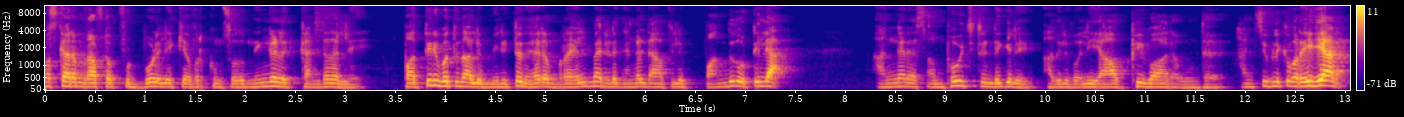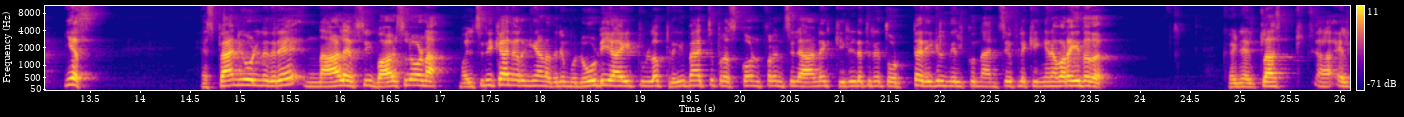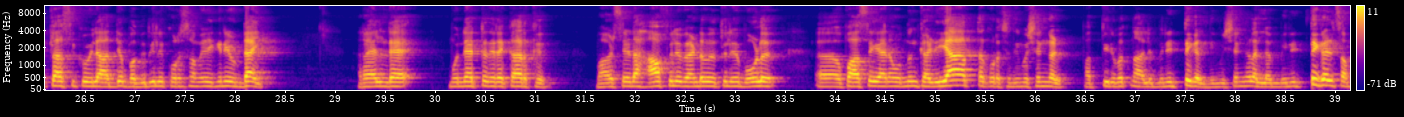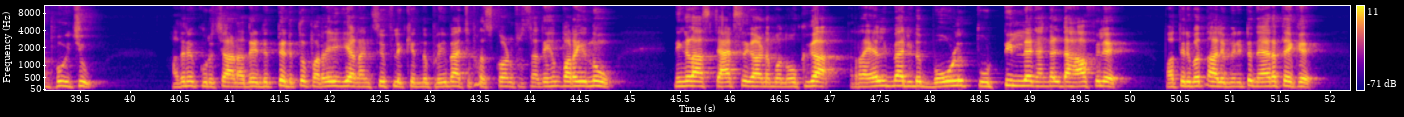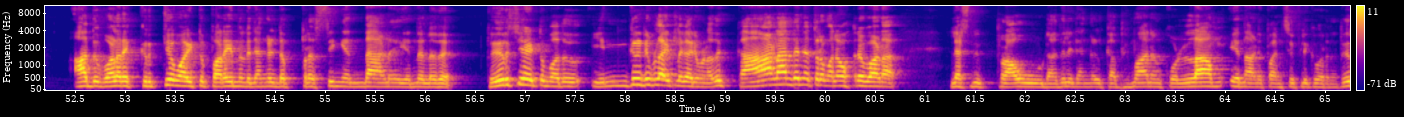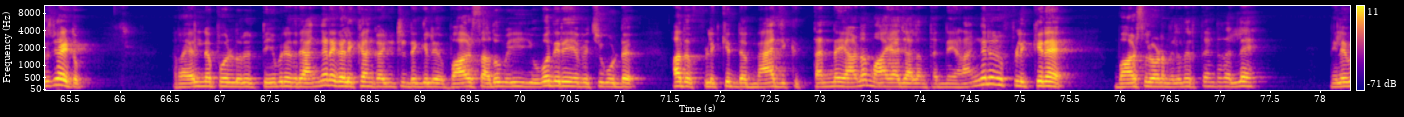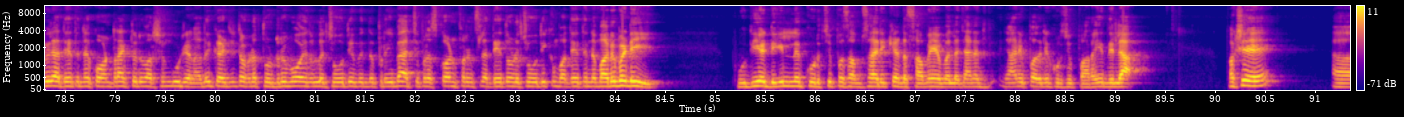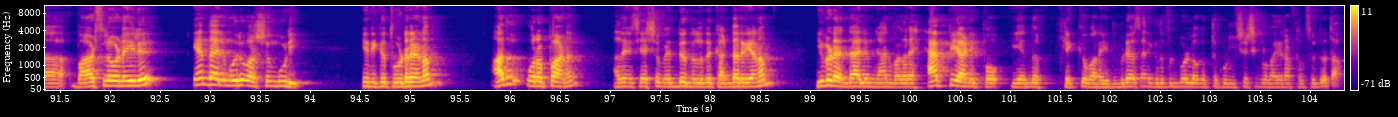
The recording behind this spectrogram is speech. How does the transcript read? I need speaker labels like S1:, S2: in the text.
S1: നമസ്കാരം raft of ഫുട്ബോളിലേക്ക് അവർക്കും സ്വന്തം നിങ്ങൾ കണ്ടതല്ലേ? പത്തിരുപത്തിനാല് മിനിറ്റ് നേരം റയൽ മാഡ്രിഡ് ഞങ്ങളുടെ ആപ്പിൽ പന്ത് തൊട്ടില്ല. അങ്ങനെ സംഭവിച്ചിട്ടുണ്ടെങ്കിൽ അതിൽ വലിയ അഭിമാനമുണ്ട്. ഹൻസി ഫ്ലിക്ക് പറയുകയാണ്. യെസ് എസ്പാനിയോളിനെതിരെ നാളെ എഫ് സി ബാഴ്സലോണ മത്സരിക്കാൻ ഇറങ്ങിയാണ്. അതിന് മുന്നോടിയായിട്ടുള്ള പ്രീ മാച്ച് പ്രസ് കോൺഫറൻസിലാണ് കിരീടത്തിന് തൊട്ടരികിൽ നിൽക്കുന്ന ഹൻസി ഫ്ലിക്ക് ഇങ്ങനെ പറയുന്നത്. കഴിഞ്ഞ എൽ ക്ലാസ് എൽ ക്ലാസിക്കോയിൽ ആദ്യ പകുതിയിൽ കുറച്ച് സമയം ഇങ്ങനെ ഉണ്ടായി റയലിന്റെ മുന്നേറ്റ നിരക്കാർക്ക്. ബാഴ്സയുടെ ഹാഫിൽ വേണ്ട വിധത്തിൽ ബോൾ പാസ് ചെയ്യാനോ ഒന്നും കഴിയാത്ത കുറച്ച് നിമിഷങ്ങൾ പത്തിരുപത്തിനാല് മിനിറ്റുകൾ നിമിഷങ്ങളല്ല മിനിറ്റുകൾ സംഭവിച്ചു. അതിനെക്കുറിച്ചാണ് അത് എടുത്തെടുത്ത് പറയുകയാണ് അൻസിഫ്ലിക്ക് ഇന്ന് പ്രീ മാച്ച് പ്രസ് കോൺഫറൻസ് അദ്ദേഹം പറയുന്നു നിങ്ങൾ ആ സ്റ്റാറ്റ്സ് കാണുമ്പോൾ നോക്കുക റയൽ മാഡ്രിഡ് ബോൾ തൊട്ടില്ല ഞങ്ങളുടെ ഹാഫിൽ പത്തിരുപത്തിനാല് മിനിറ്റ് നേരത്തേക്ക്. അത് വളരെ കൃത്യമായിട്ട് പറയുന്നുണ്ട് ഞങ്ങളുടെ പ്രസ്സിങ് എന്താണ് എന്നുള്ളത്. തീർച്ചയായിട്ടും അത് ഇൻക്രെഡിബിൾ ആയിട്ടുള്ള കാര്യമാണ്. അത് കാണാൻ തന്നെ എത്ര മനോഹരമാണ്. ലെറ്റ്സ് ബി പ്രൗഡ് അതിൽ ഞങ്ങൾക്ക് അഭിമാനം കൊള്ളാം എന്നാണ് ഇപ്പം അൻസിഫ്ലിക്ക് പറയുന്നത്. തീർച്ചയായിട്ടും. റയലിനെ പോലുള്ള ഒരു ടീമിനെതിരെ അങ്ങനെ കളിക്കാൻ കഴിഞ്ഞിട്ടുണ്ടെങ്കിൽ ബാഴ്സ് അതും ഈ യുവനിരയെ വെച്ചുകൊണ്ട് അത് ഫ്ലിക്കിന്റെ മാജിക് തന്നെയാണ് മായാജാലം തന്നെയാണ്. അങ്ങനെ ഒരു ഫ്ലിക്കിനെ ബാഴ്സലോണ നിലനിർത്തേണ്ടതല്ലേ? നിലവിൽ അദ്ദേഹത്തിന്റെ കോൺട്രാക്ട് ഒരു വർഷം കൂടിയാണ്. അത് കഴിഞ്ഞിട്ട് അവിടെ തുടരുമോ എന്നുള്ള ചോദ്യം ഇന്ന് പ്രീ മാച്ച് പ്രസ് കോൺഫറൻസിൽ അദ്ദേഹത്തോട് ചോദിക്കുമ്പോൾ അദ്ദേഹത്തിന്റെ മറുപടി പുതിയ ഡീലിനെ കുറിച്ച് ഇപ്പോൾ സംസാരിക്കേണ്ട സമയമല്ല. ഞാൻ ഞാനിപ്പോൾ അതിനെക്കുറിച്ച് പറയുന്നില്ല. പക്ഷേ ബാഴ്സലോണയിൽ എന്തായാലും ഒരു വർഷം കൂടി എനിക്ക് തുടരണം. അത് ഉറപ്പാണ്. അതിനുശേഷം എന്തെന്നുള്ളത് കണ്ടറിയണം. ഇവിടെ എന്തായാലും ഞാൻ വളരെ ഹാപ്പിയാണിപ്പോൾ എന്ന് ഫ്ലിക്ക് പറയുന്നു. ഇവിടെ അവസാനിക്കുന്ന ഫുട്ബോൾ ലോകത്തെ കൂടുതൽ വിശേഷങ്ങളുമായി റഫ്ലക്സ് എത്താം.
